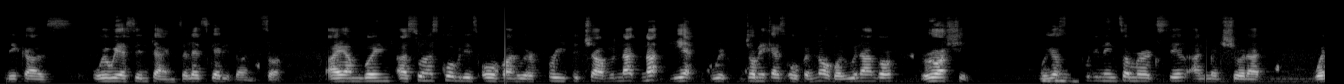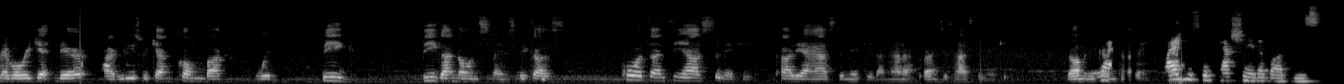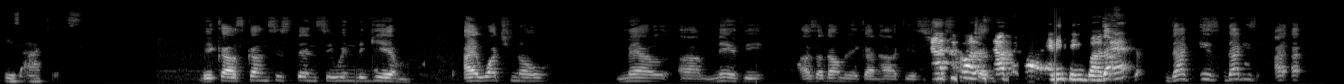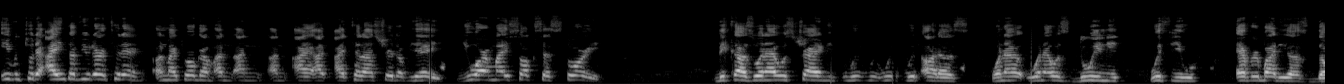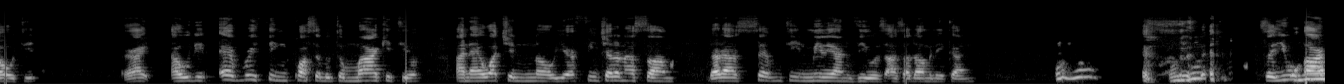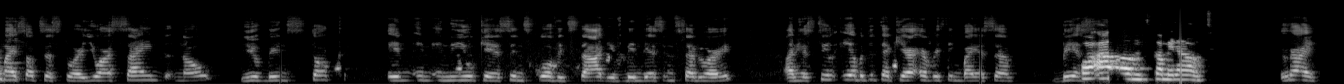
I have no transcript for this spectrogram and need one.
because we're wasting time. So let's get it done. So I am going as soon as COVID is over and we're free to travel. Not not yet. With Jamaica is open now, but we're not going to rush it. We're mm-hmm. just putting in some work still and make sure that whenever we get there, at least we can come back with big, big announcements because Colton T has to make it, Kalia has to make it, and Hannah Francis has to make it. Dominican why, why are you so passionate about these these artists? Because consistency win the game. I watch now Mel um, Navy as a Dominican artist. Not to call, not to call anything but that, that is that is I, I, even today I interviewed her today on my program and and, and I, I, I tell her straight up, hey, you are my success story. Because when I was trying it with, with, with others, when I when I was doing it with you, everybody else doubted, right? I did everything possible to market you, and I watching now you're featured on a song that has 17 million views as a Dominican. Mm-hmm. Mm-hmm. so you mm-hmm. are my success story. You are signed now. You've been stuck in, in, in the UK since COVID started. You've been there since February. And you're still able to take care of everything by yourself. Based Four albums coming out. Right.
